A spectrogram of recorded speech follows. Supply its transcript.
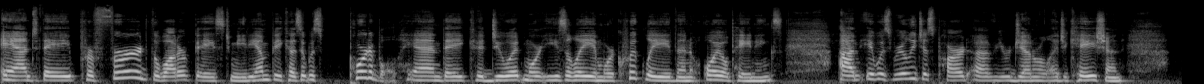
And they preferred the water based medium because it was portable and they could do it more easily and more quickly than oil paintings. Um, it was really just part of your general education.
